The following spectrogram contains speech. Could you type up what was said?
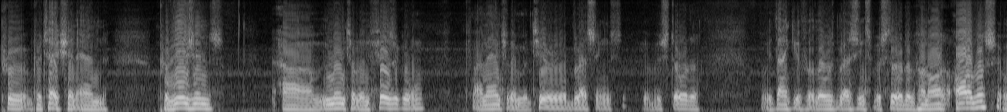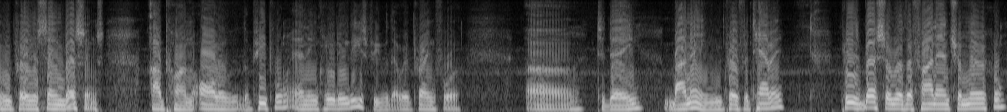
pr- protection and provisions, uh, mental and physical, financial and material blessings bestowed. We thank you for those blessings bestowed upon all, all of us, and we pray the same blessings upon all of the people, and including these people that we're praying for uh, today by name. We pray for Tammy. Please bless her with a financial miracle.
